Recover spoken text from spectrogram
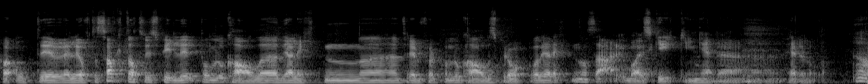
Har alltid veldig ofte sagt At vi spiller på den lokale dialekten eh, Fremført på den lokale språk og dialekten Og så er det jo bare skriking hele, hele låta Ja.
